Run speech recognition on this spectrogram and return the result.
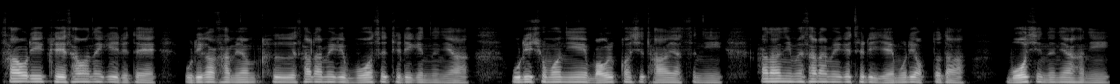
사울이 그의 사원에게 이르되 우리가 가면 그 사람에게 무엇을 드리겠느냐? 우리 주머니에 먹을 것이 다하였으니 하나님의 사람에게 드릴 예물이 없도다. 무엇이 있느냐 하니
